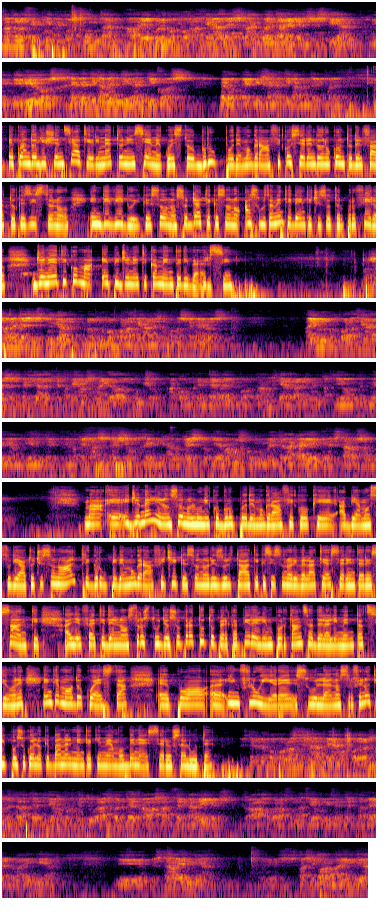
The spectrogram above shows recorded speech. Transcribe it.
Quando los científicos juntan a varios grupos poblacionales se dan cuenta de que existían individuos genéticamente idénticos, pero epigenéticamente differenti. E quando gli scienziati rimettono insieme questo gruppo demografico si rendono conto del fatto che esistono individui che sono soggetti che sono assolutamente identici sotto il profilo genetico ma epigeneticamente diversi. Non solamente si studia como los gemelos, Hay grupos poblacionales especiales que también nos han ayudado mucho a comprender la importancia de la alimentación, del medio ambiente, en lo que es la expresión génica, lo que es lo que llamamos comúnmente la calle bienestar o salud. Ma eh, i gemelli non sono l'unico gruppo demografico che abbiamo studiato, ci sono altri gruppi demografici che sono risultati, che si sono rivelati essere interessanti agli effetti del nostro studio, soprattutto per capire l'importanza dell'alimentazione e in che modo questa eh, può eh, influire sul nostro fenotipo, su quello che banalmente chiamiamo benessere o salute. Este gruppo poblacional me llamó poderosamente la India,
